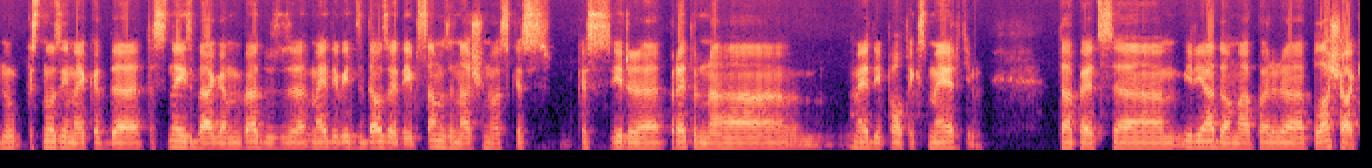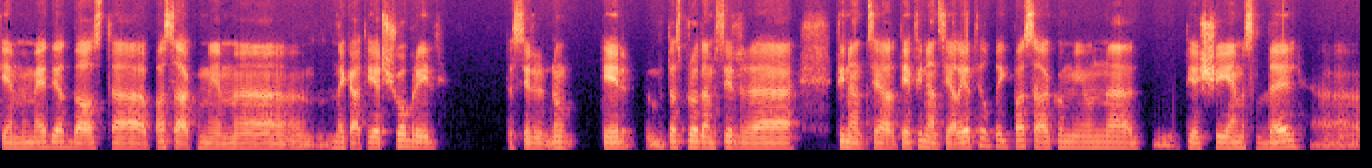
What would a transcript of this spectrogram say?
nu, kas nozīmē, ka uh, tas neizbēgami ved uz uh, mediju vidas daudzveidības samazināšanos, kas, kas ir uh, pretrunā mediju politikas mērķim. Tāpēc uh, ir jādomā par uh, plašākiem mediju atbalsta pasākumiem uh, nekā tie ir šobrīd. Tas ir nu, Ir, tas, protams, ir uh, finansiāli, tie finansiāli ietilpīgi pasākumi, un uh, tieši šī iemesla dēļ uh,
